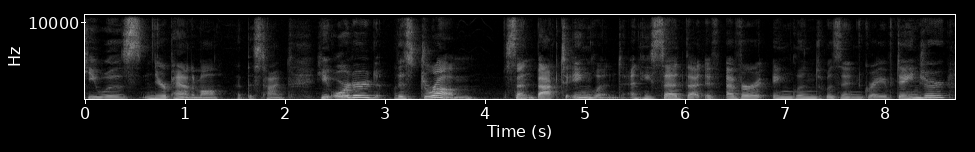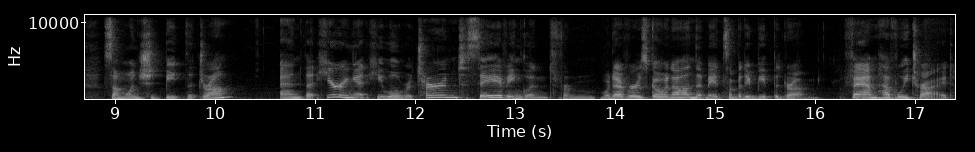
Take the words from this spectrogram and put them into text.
he was near Panama at this time. He ordered this drum sent back to England, and he said that if ever England was in grave danger, someone should beat the drum, and that hearing it, he will return to save England from whatever is going on that made somebody beat the drum. Fam, have we tried?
